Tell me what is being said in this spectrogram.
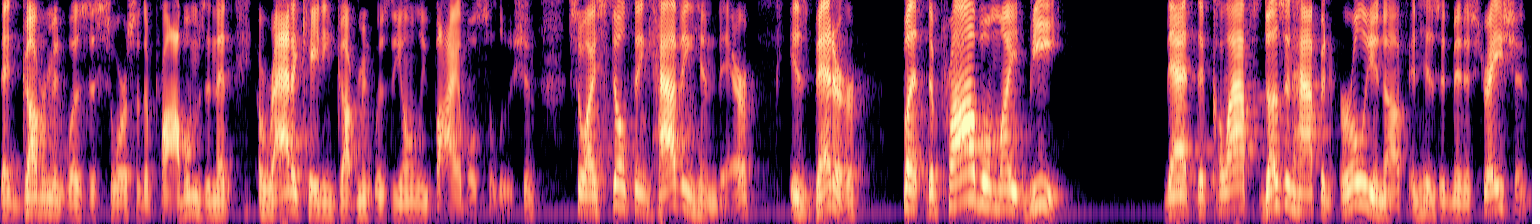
that government was the source of the problems and that eradicating government was the only viable solution. So I still think having him there is better. But the problem might be that the collapse doesn't happen early enough in his administration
